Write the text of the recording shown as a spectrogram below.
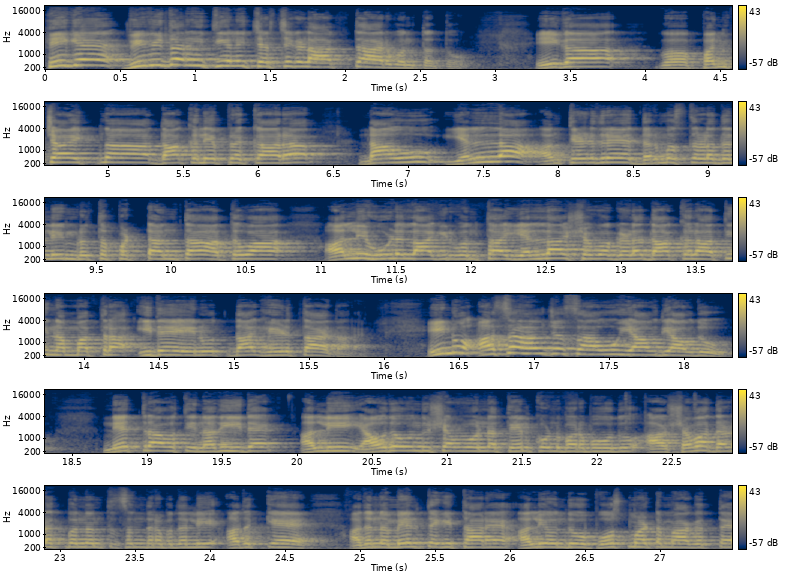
ಹೀಗೆ ವಿವಿಧ ರೀತಿಯಲ್ಲಿ ಚರ್ಚೆಗಳಾಗ್ತಾ ಇರುವಂಥದ್ದು. ಈಗ ಪಂಚಾಯತ್ನ ದಾಖಲೆ ಪ್ರಕಾರ ನಾವು ಎಲ್ಲ ಅಂತ ಹೇಳಿದ್ರೆ ಧರ್ಮಸ್ಥಳದಲ್ಲಿ ಮೃತಪಟ್ಟಂತ ಅಥವಾ ಅಲ್ಲಿ ಹೂಳಲಾಗಿರುವಂಥ ಎಲ್ಲ ಶವಗಳ ದಾಖಲಾತಿ ನಮ್ಮ ಹತ್ರ ಇದೆ ಎನ್ನುವುದಾಗಿ ಹೇಳ್ತಾ ಇದ್ದಾರೆ. ಇನ್ನು ಅಸಹಜ ಸಾವು ಯಾವ್ದ್ಯಾವುದು? ನೇತ್ರಾವತಿ ನದಿ ಇದೆ. ಅಲ್ಲಿ ಯಾವುದೋ ಒಂದು ಶವವನ್ನು ತೇಲ್ಕೊಂಡು ಬರಬಹುದು. ಆ ಶವ ದಡಕ್ಕೆ ಬಂದಂಥ ಸಂದರ್ಭದಲ್ಲಿ ಅದಕ್ಕೆ ಅದನ್ನು ಮೇಲ್ ತೆಗಿತಾರೆ ಅಲ್ಲಿ ಒಂದು ಪೋಸ್ಟ್ ಮಾರ್ಟಮ್ ಆಗುತ್ತೆ.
